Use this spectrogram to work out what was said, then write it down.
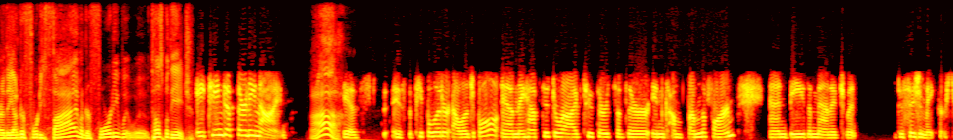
are they under forty five, under forty? Tell us about the age. Eighteen to thirty nine. Ah, is is the people that are eligible, and they have to derive two thirds of their income from the farm, and be the management decision makers.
